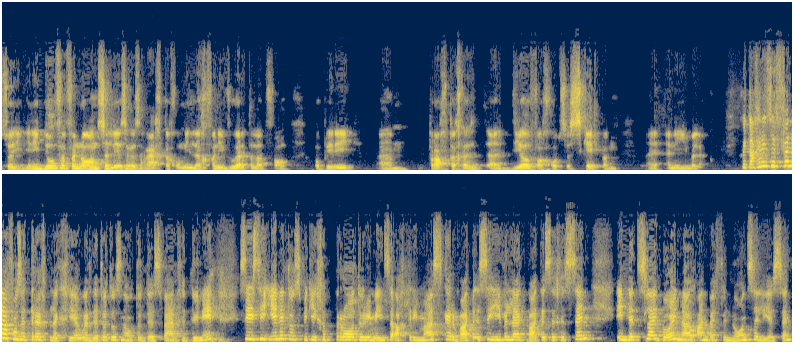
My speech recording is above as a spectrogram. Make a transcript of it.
so die, die doel vir vanaand se lesing is regtig om die lig van die woord te laat val op hierdie um pragtige uh, deel van God se skepping uh, in die huwelik. Goed, dan gaan net so vinnig ons 'n terugblik gee oor dit wat ons nou tot dusver gedoen het. Sessie 1 het ons bietjie gepraat oor die mense agter die masker. Wat is 'n huwelik? Wat is 'n gesin? En dit sluit baie nou aan by vanaand se lesing.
